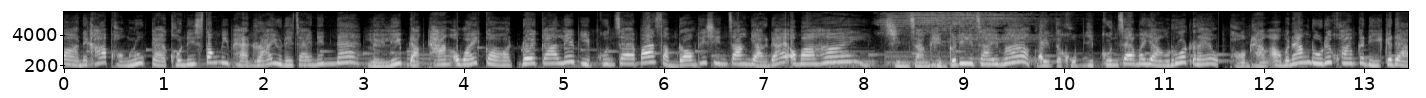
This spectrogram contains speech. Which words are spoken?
ป่าในคาบของลูกแก่คนนี้ต้องมีแผนร้ายอยู่ในใจแน่ๆเลยรีบดักทางเอาไว้ก่อน โดยการรีบหยิบกุญแจบ้านสำรองที่ชินจังอยากได้เอามาให้ ชินจังเห็นก็ดีใจมาก รีบตะคุบหยิบกุญแจมาอย่างรวดเร็ว พร้อมทั้งเอามานั่งดูด้วยความกระดีกระดา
